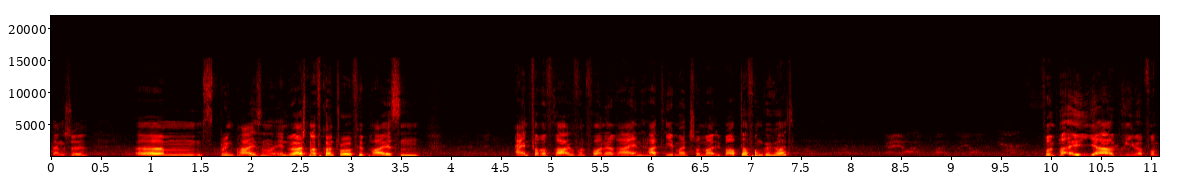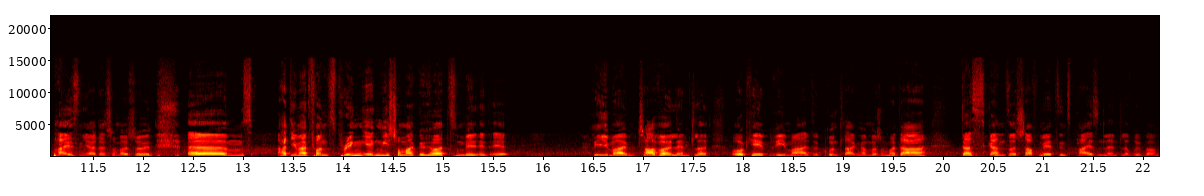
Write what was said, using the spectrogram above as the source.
Dankeschön. Ähm, Spring Python, Inversion of Control für Python. Einfache Frage von vornherein. Hat jemand schon mal überhaupt davon gehört? Von Py ja, prima. Von Python, ja, das ist schon mal schön. Ähm, hat jemand von Spring irgendwie schon mal gehört? Äh, prima, im Java-Ländler. Okay, prima. Also Grundlagen haben wir schon mal da. Das Ganze schaffen wir jetzt ins Python-Ländler rüber.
